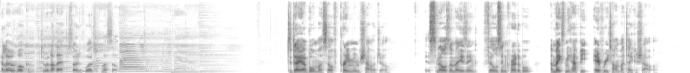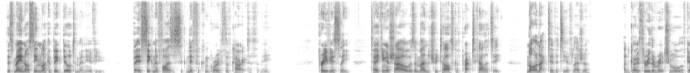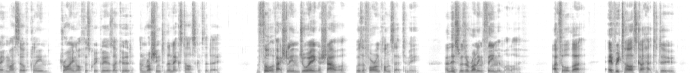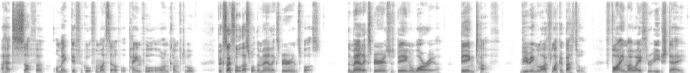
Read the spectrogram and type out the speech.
Hello and welcome to another episode of Words with Myself. Today I bought myself premium shower gel. It smells amazing, feels incredible, and makes me happy every time I take a shower. This may not seem like a big deal to many of you, but it signifies a significant growth of character for me. Previously, taking a shower was a mandatory task of practicality, not an activity of leisure. I'd go through the ritual of getting myself clean, drying off as quickly as I could, and rushing to the next task of the day. The thought of actually enjoying a shower was a foreign concept to me, and this was a running theme in my life. I thought that every task I had to do, I had to suffer or make difficult for myself or painful or uncomfortable, because I thought that's what the male experience was. The male experience was being a warrior, being tough, viewing life like a battle, fighting my way through each day.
